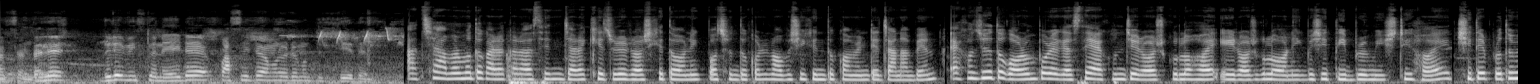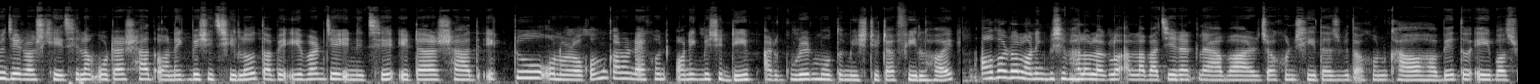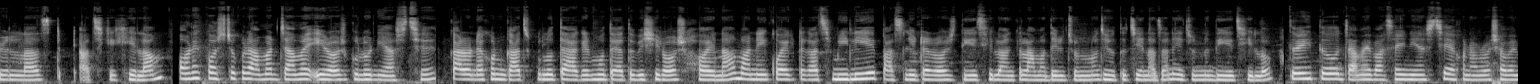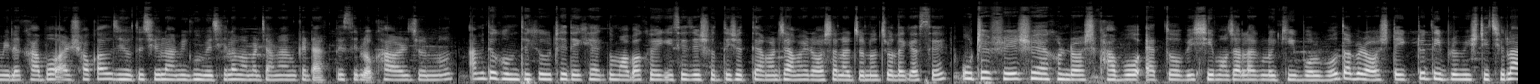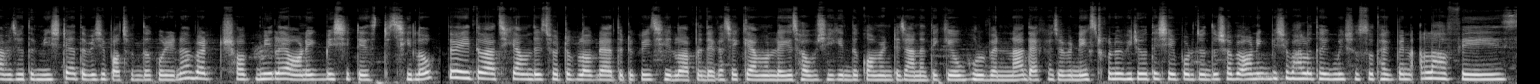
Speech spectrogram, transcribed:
আচ্ছা তাহলে দুটো মিক্স করে নেই এটা পাঁচ লিটার আমার ওইটার মধ্যে দিয়ে দেন। আচ্ছা আমার মতো কারা কারা আছেন যারা খেজুরের রস খেতে অনেক পছন্দ করেন, অবশ্যই কিন্তু কমেন্টে জানাবেন। এখন যেহেতু গরম পড়ে গেছে, এখন যে রসগুলো হয়, এই রসগুলো অনেক বেশি তীব্র মিষ্টি হয়। শীতের প্রথমে যে রস খেয়েছিলাম, ওটার স্বাদ অনেক বেশি ছিল, তবে এবার যে এনেছে, এটার স্বাদ একটু অন্যরকম, কারণ এখন অনেক বেশি ডিপ আর গুড়ের মতো মিষ্টিটা ফিল হয়। ওভারঅল অনেক বেশি ভালো লাগল। আল্লাহ বাঁচিয়ে রাখলে আবার যখন শীত আসবে তখন খাওয়া হবে। তো এই বছরের লাস্ট আজকে খেলাম। অনেক কষ্ট করে আমার জামাই এই রসগুলো নিয়ে আসছে। কারণ এখন গাছগুলোতে আগের মতো এত বেশি রস হয় না। মানে কয়েকটা গাছ মিলিয়ে পাঁচ লিটার রস দিয়েছিল আঙ্কেল আমাদের জন্য, যেহেতু চেনা জানা এই জন্য দিয়েছিল। তো এই তো জামাই বাসায় নিয়ে আসছে। এখন আমরা সবাই মিলে খাব। আর সকাল যেহেতু ছিল, আমি ঘুমেছিলাম। আমার জামাই আমাকে ডাকতেছিল খাওয়ার জন্য। আমি তো ঘুম থেকে উঠে দেখে একদম অবাক হয়ে গেছি যে সত্যি সত্যি আমার জামাই রস আনার জন্য চলে গেছে। উঠে ফ্রেশ হয়ে এখন রস খাব। এত বেশি মজা লাগল, কি বলব? তবে রসটা একটু তীব্র মিষ্টি ছিল। আমি যেহেতু মিষ্টি এত বেশি পছন্দ করি না বাট সব মিলে অনেক বেশি টেস্ট ছিল। তো এই তো আজকে আমাদের ছোট্ট ব্লগটা এতটুকুই ছিল। আপনাদের কাছে কেমন লেগেছে অবশ্যই কিন্তু কমেন্টে জানাতে কেউ ভুলবেন না। দেখা যাবে নেক্সট কোনো ভিডিওতে। সেই পর্যন্ত সবাই অনেক বেশি ভালো থাকবেন, সুস্থ থাকবেন। আল্লাহ হাফিজ।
